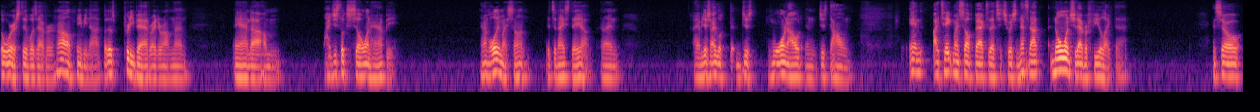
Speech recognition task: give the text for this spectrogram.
the worst it was ever. Well, maybe not, but it was pretty bad right around then and um, I just look so unhappy. And I'm holding my son. It's a nice day out, and I, I have just I look just worn out and just down. And I take myself back to that situation. That's not no one should ever feel like that. And so,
